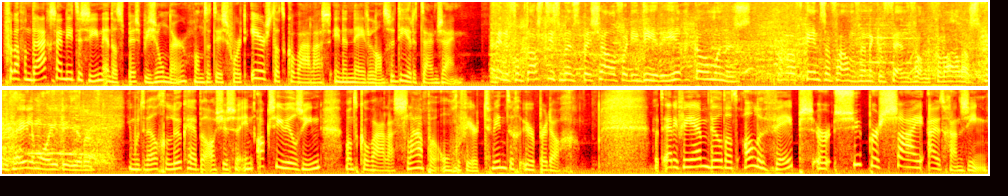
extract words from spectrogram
Vanaf vandaag zijn die te zien en dat is best bijzonder. Want het is voor het eerst dat koala's in een Nederlandse dierentuin zijn. Ik vind het fantastisch. Ik ben speciaal voor die dieren hier gekomen. Dus vanaf kind af aan ben ik een fan van de koala's. Ik vind ik hele mooie dieren. Je moet wel geluk hebben als je ze in actie wil zien. Want koala's slapen ongeveer 20 uur per dag. Het RIVM wil dat alle vapes er super saai uit gaan zien.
